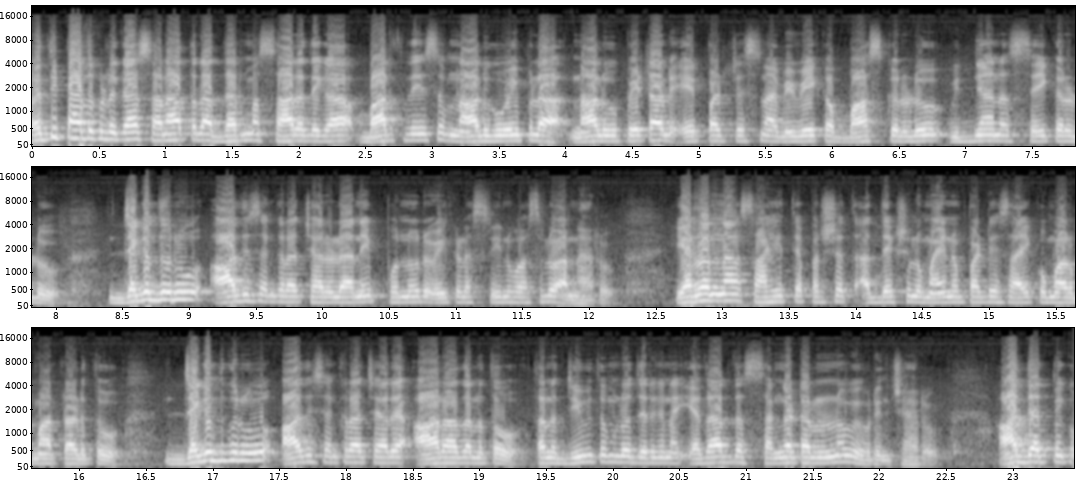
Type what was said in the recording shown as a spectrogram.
ప్రతిపాదకుడిగా సనాతన ధర్మ సారథిగా భారతదేశం నాలుగు వైపులా నాలుగు పీఠాలు ఏర్పాటు చేసిన వివేక భాస్కరుడు విజ్ఞాన శేఖరుడు జగద్గురు ఆది శంకరాచార్యుడు అని పొన్నూరు వెంకట శ్రీనివాసులు అన్నారు. ఎర్రన్న సాహిత్య పరిషత్ అధ్యక్షులు మైనంపాటి సాయి కుమార్ మాట్లాడుతూ జగద్గురు ఆది శంకరాచార్య ఆరాధనతో తన జీవితంలో జరిగిన యథార్థ సంఘటనలను వివరించారు. ఆధ్యాత్మిక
